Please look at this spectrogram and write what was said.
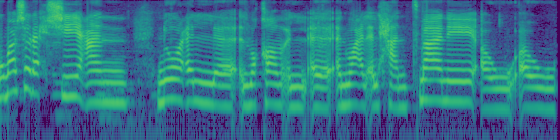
وما شرح شيء عن نوع ال- المقام ال- أنواع الألحان ثمانيه أو أو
